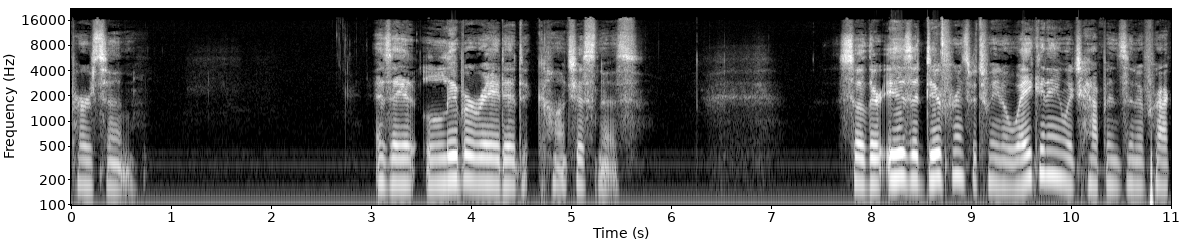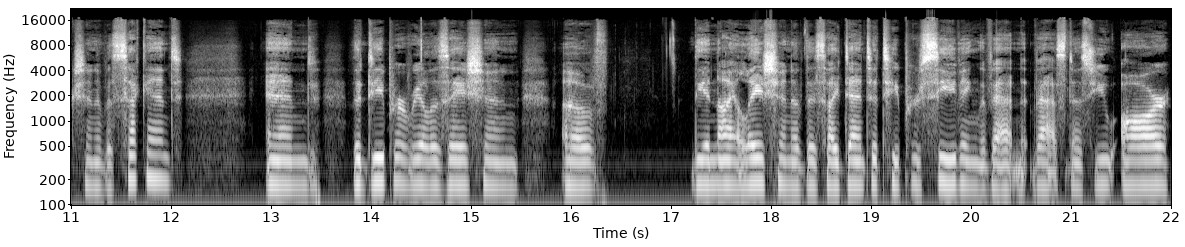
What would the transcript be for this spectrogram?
person as a liberated consciousness. So there is a difference between awakening, which happens in a fraction of a second, and the deeper realization of the annihilation of this identity, perceiving the vastness. You are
